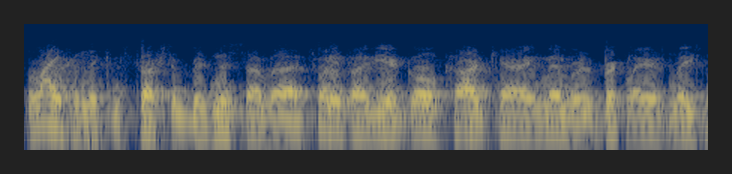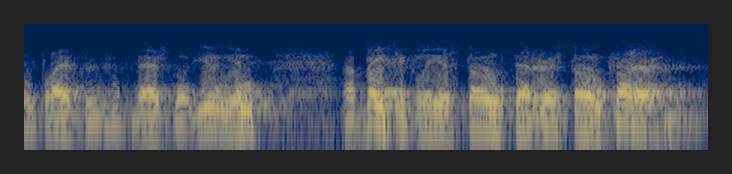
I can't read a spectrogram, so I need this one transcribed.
life in the construction business. I'm a 25-year gold card carrying member of the Bricklayers, Mason, Plasterers International Union, uh, basically a stone setter, a stone cutter.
